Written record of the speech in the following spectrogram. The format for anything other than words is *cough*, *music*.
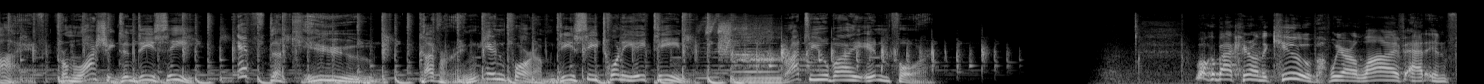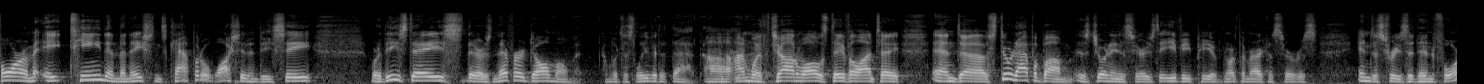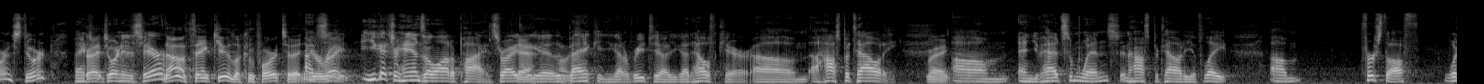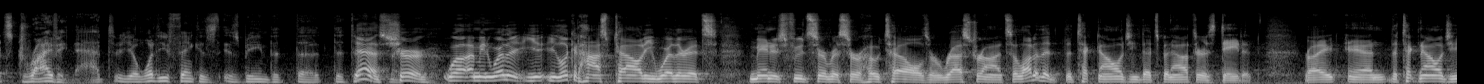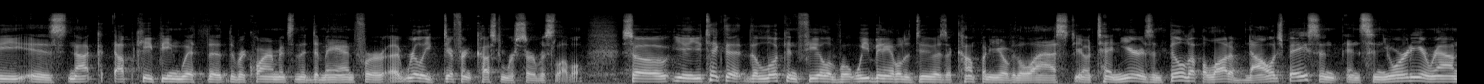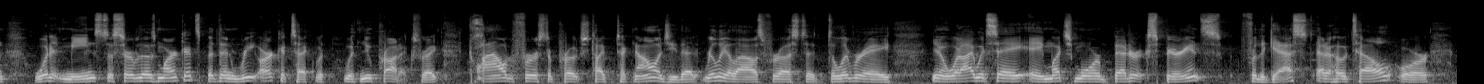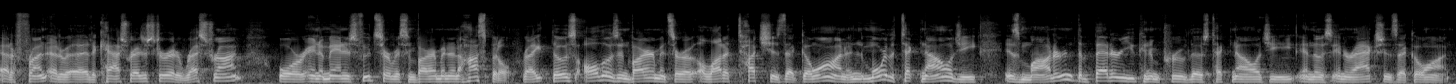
Live from Washington, D.C., it's theCUBE. Covering Inforum DC 2018. Brought to you by Infor. Welcome back here on theCUBE. We are live at Inforum 18 in the nation's capital, Washington, D.C., where these days there's never a dull moment. And we'll just leave it at that. Uh, I'm with John Walls, Dave Vellante, and uh, Stuart Applebaum is joining us here. He's the EVP of North America Service Industries at Infor. And Stuart, thanks right. for joining us here. No, thank you. Looking forward to it. You're right. You got your hands on a lot of pies, right? Yeah, you got banking, you got retail, you got healthcare, um, hospitality. Right. Um, and you've had some wins in hospitality of late. Um, first off, what's driving that? You know, what do you think is, is being the, the, the Yeah, sure. Well, I mean, whether you, you, look at hospitality, whether it's managed food service or hotels or restaurants, a lot of the, the technology that's been out there is dated right? And the technology is not upkeeping with the, the requirements and the demand for a really different customer service level. So you, know, you take the, the look and feel of what we've been able to do as a company over the last you know, 10 years and build up a lot of knowledge base and, and seniority around what it means to serve those markets, but then re-architect with, with new products, right? Cloud first approach type technology that really allows for us to deliver a, you know, what I would say a much more better experience for the guest at a hotel or at a front, at a, at a, cash register at a restaurant or in a managed food service environment in a hospital, right? Those, all those environments are a lot of touches that go on and the more the technology is modern, the better you can improve those technology and those interactions that go on.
